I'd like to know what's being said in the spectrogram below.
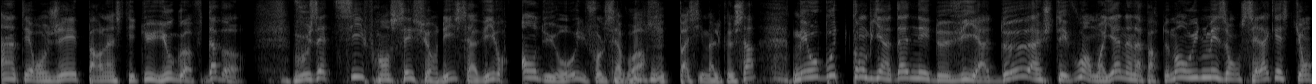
interrogées par l'Institut YouGov. D'abord, vous êtes 6 Français sur 10 à vivre en duo, il faut le savoir, c'est pas si mal que ça. Mais au bout de combien d'années de vie à deux achetez-vous en moyenne un appartement ou une maison? C'est la question.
